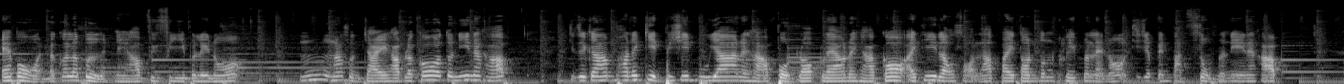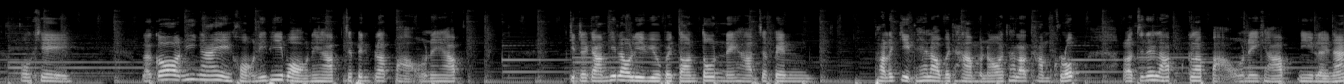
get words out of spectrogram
แอร์บอร์ดแล้วก็ระเบิดนะครับฟรีๆไปเลยเนาะน่าสนใจครับ แล้วก็ตัวนี้นะครับ กิจกรรมภารกิจพิชิตบูย่านะครับปลดล็อกแล้วนะครับ ก็ไอที่เราสอนรับไปตอนต้นคลิปนั่นแหละเนาะที่จะเป็นบัตรสุ่มนั่นเองนะครับ โอเค แล้วก็นี่ไงของที่พี่บอกนะครับ จะเป็นกระเป๋านะครับ กิจกรรมที่เรารีวิวไปตอนต้นนะครับ จะเป็น ภารกิจให้เราไปทำเนาะถ้าเราทำครบ เราจะได้รับกระเป๋านะครับนี่เลยนะ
